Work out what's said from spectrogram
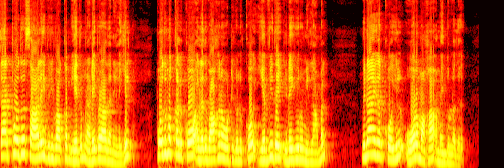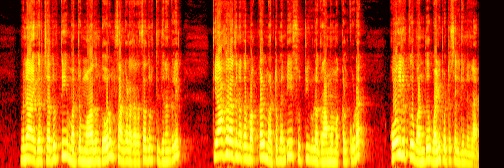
தற்போது சாலை விரிவாக்கம் ஏதும் நடைபெறாத நிலையில் பொதுமக்களுக்கோ அல்லது வாகன ஓட்டிகளுக்கோ எவ்வித இடையூறும் இல்லாமல் விநாயகர் கோயில் ஓரமாக அமைந்துள்ளது. விநாயகர் சதுர்த்தி மற்றும் மாதந்தோறும் சங்கடகர சதுர்த்தி தினங்களில் தியாகராஜ நகர் மக்கள் மட்டுமன்றி சுற்றியுள்ள கிராம மக்கள் கூட கோயிலுக்கு வந்து வழிபட்டு செல்கின்றனர்.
